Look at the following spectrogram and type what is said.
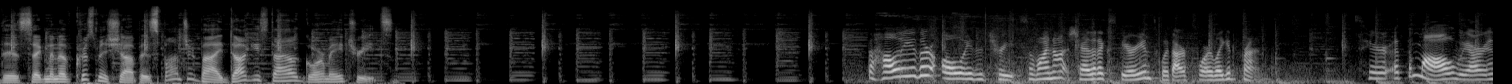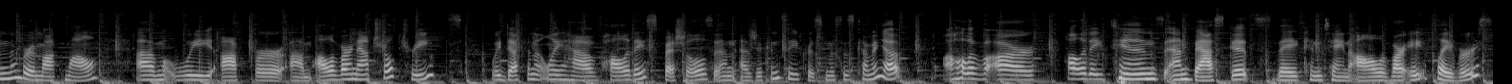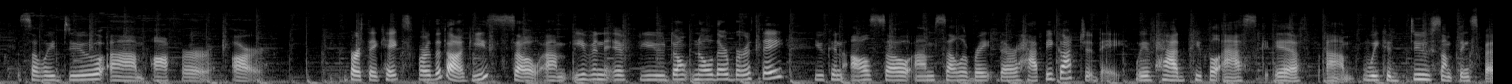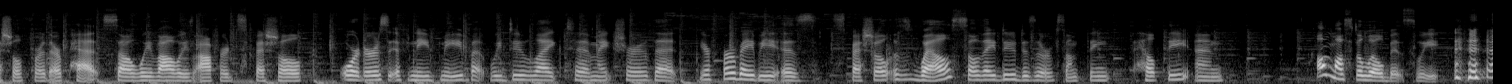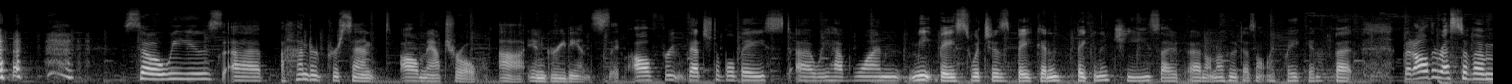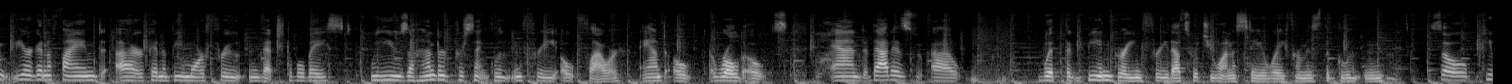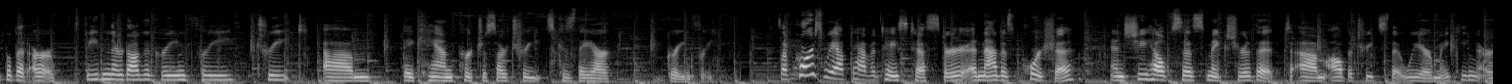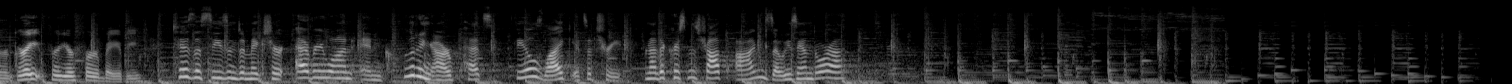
This segment of Christmas Shoppe is sponsored by Doggie Style Gourmet Treats. The holidays are always a treat, so why not share that experience with our four-legged friends? Here at the mall, we are in the Bryn Mall. Um, we offer um, all of our natural treats. We definitely have holiday specials, and as you can see, Christmas is coming up. All of our holiday tins and baskets, they contain all of our eight flavors. So we do um, offer our birthday cakes for the doggies. So um, even if you don't know their birthday, you can also um, celebrate their happy gotcha day. We've had people ask if um, we could do something special for their pets. So we've always offered special orders if need be, but we do like to make sure that your fur baby is special as well. So they do deserve something healthy and almost a little bit sweet. So we use uh, 100% all natural uh, ingredients, all fruit vegetable based. Uh, we have one meat based, which is bacon, bacon and cheese. I, I don't know who doesn't like bacon, but but all the rest of them you're going to find are going to be more fruit and vegetable based. We use 100% gluten free oat flour and oat, rolled oats, and that is uh, with the being grain free. That's what you want to stay away from is the gluten. So people that are feeding their dog a grain-free treat, um, they can purchase our treats because they are grain-free. So of course we have to have a taste tester and that is Portia and she helps us make sure that um, all the treats that we are making are great for your fur baby. Tis the season to make sure everyone, including our pets, feels like it's a treat. For another Christmas Shoppe, I'm Zoe Zandora.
